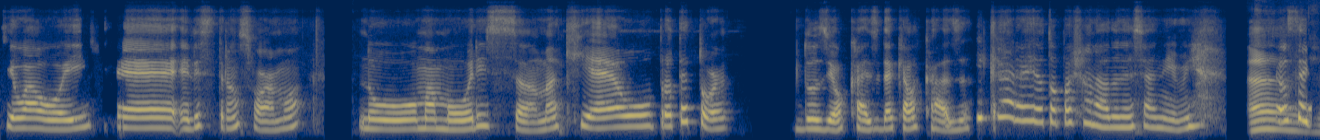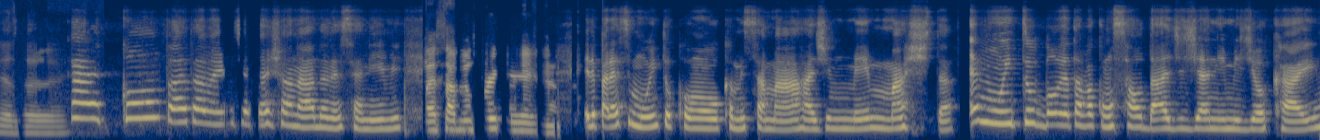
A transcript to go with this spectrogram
que o Aoi é, ele se transforma no Omamori Sama, que é o protetor dos yokais daquela casa. E cara, eu tô apaixonada nesse anime. Ah, Eu sei. Jesus. Cara, completamente apaixonada nesse anime. Nós sabemos por quê, já. Ele parece muito com o Kami-sama Hajime Mashita. É muito bom, eu tava com saudade de anime de yokai.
